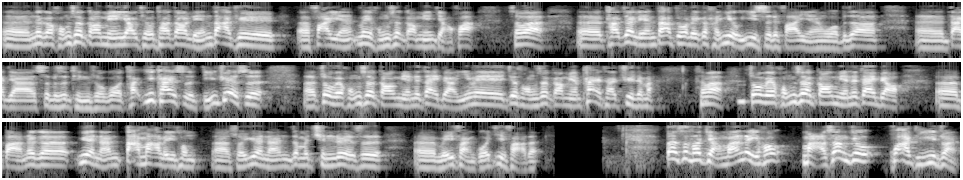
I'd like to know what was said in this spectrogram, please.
呃，那个红色高棉要求他到联大去呃发言，为红色高棉讲话。是吧？呃，他在联大做了一个很有意思的发言，我不知道，呃，大家是不是听说过？他一开始的确是，呃，作为红色高棉的代表，因为就是红色高棉派他去的嘛，是吧？作为红色高棉的代表，呃，把那个越南大骂了一通啊，说越南这么侵略是呃违反国际法的。但是他讲完了以后，马上就话题一转，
